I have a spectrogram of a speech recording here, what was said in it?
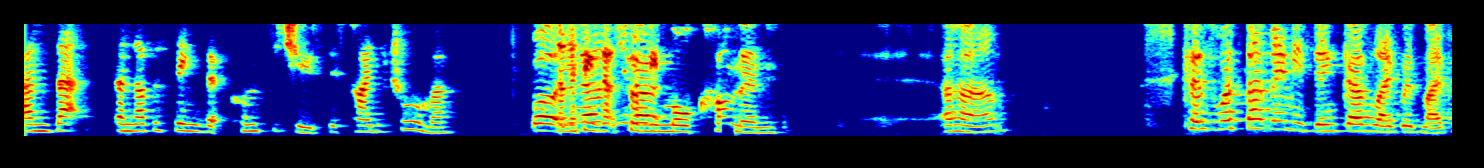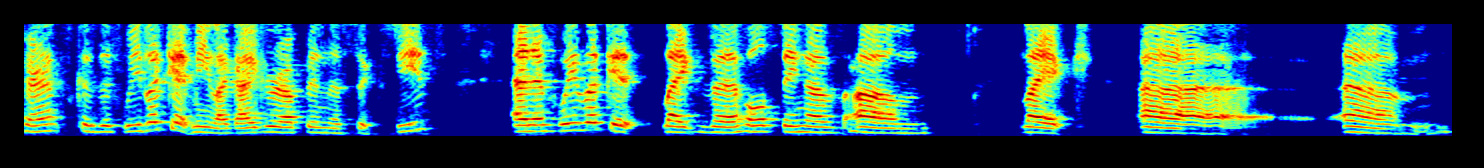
And that's another thing that constitutes this kind of trauma. Well, and I know, think that's probably know, more common. Uh huh. Because what that made me think of, like with my parents, because if we look at me, like I grew up in the 60s, and if we look at like the whole thing of mm-hmm. um, like, uh, um,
